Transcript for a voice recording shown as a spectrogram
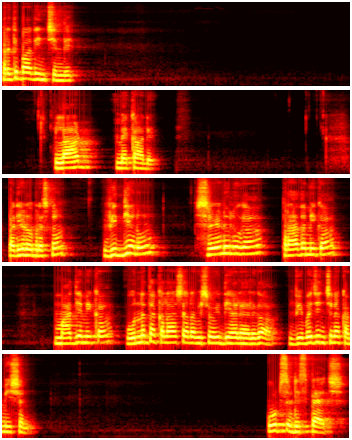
ప్రతిపాదించింది. Lord Macaulay. పదిహేడవ ప్రశ్న. విద్యను శ్రేణులుగా ప్రాథమిక మాధ్యమిక ఉన్నత కళాశాల విశ్వవిద్యాలయాలుగా విభజించిన కమిషన్. వుడ్స్ డిస్పాచ్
